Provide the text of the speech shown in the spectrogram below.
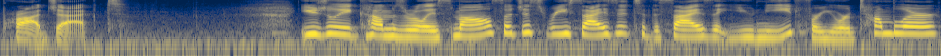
project. Usually it comes really small, so just resize it to the size that you need for your tumbler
